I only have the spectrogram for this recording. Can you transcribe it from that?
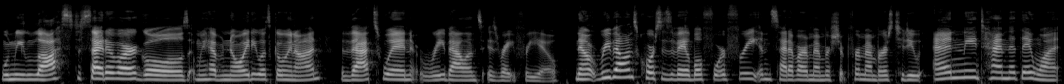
when we lost sight of our goals and we have no idea what's going on, that's when Rebalance is right for you. Now, Rebalance course is available for free inside of our membership for members to do anytime that they want.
